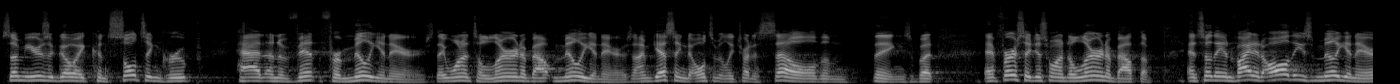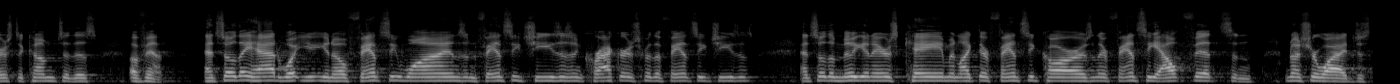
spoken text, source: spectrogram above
Some years ago, a consulting group had an event for millionaires. They wanted to learn about millionaires. I'm guessing to ultimately try to sell them things, but at first they just wanted to learn about them. And so they invited all these millionaires to come to this event. And so they had what you, you know, fancy wines and fancy cheeses and crackers for the fancy cheeses. And so the millionaires came in like their fancy cars and their fancy outfits. And I'm not sure why I just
